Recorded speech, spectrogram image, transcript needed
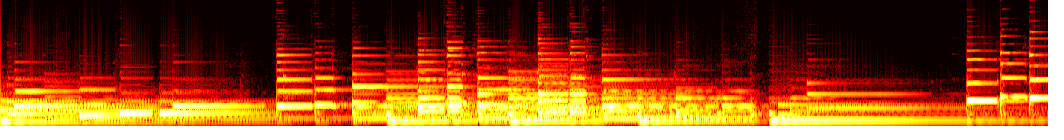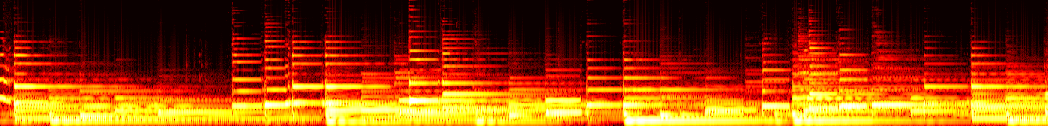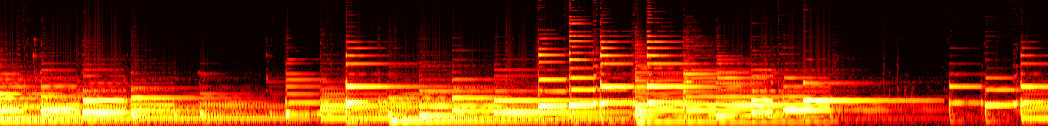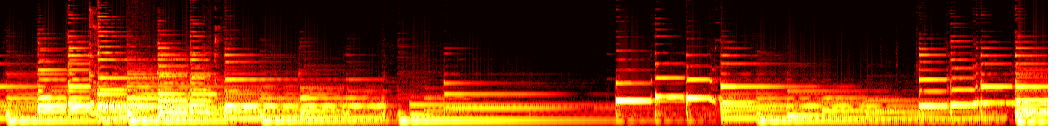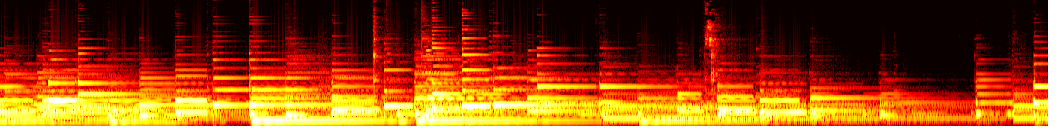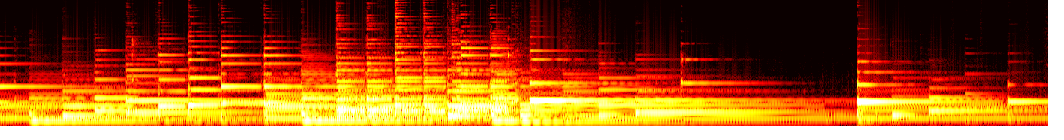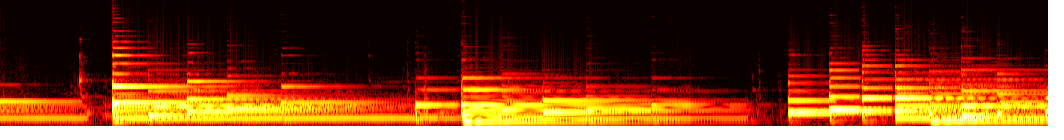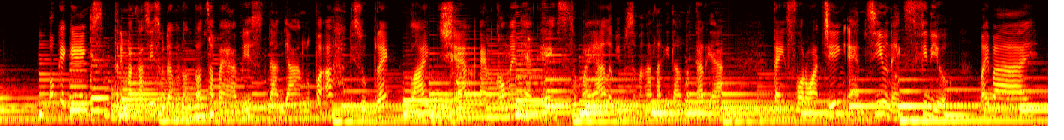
Oke gengs, terima kasih sudah menonton sampai habis dan jangan lupa ah di subrek, like, share, and comment ya gengs supaya lebih bersemangat lagi dalam berkarya. Thanks for watching and see you next video. Bye bye.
